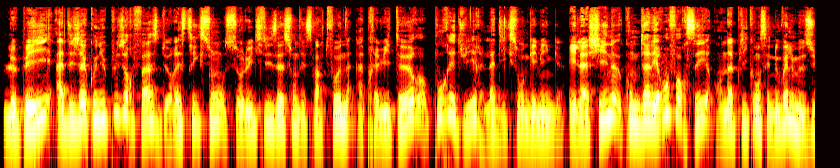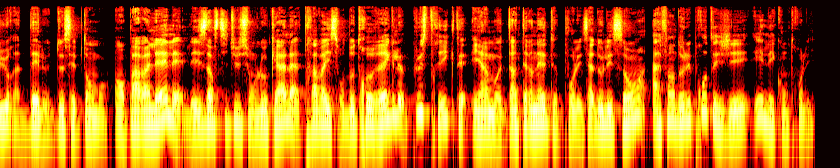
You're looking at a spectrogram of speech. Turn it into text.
Le pays a déjà connu plusieurs phases de restrictions sur l'utilisation des smartphones après 8 heures pour réduire l'addiction au gaming. Et la Chine compte bien les renforcer en appliquant ces nouvelles mesures dès le 2 septembre. En parallèle, les institutions locales travaillent sur d'autres règles plus strictes et un mode d'internet pour les adolescents afin de les protéger et les contrôler.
